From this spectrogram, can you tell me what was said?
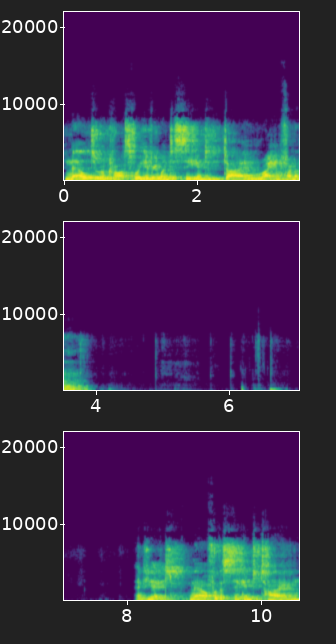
nailed to a cross for everyone to see and to die right in front of them. And yet, now for the second time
